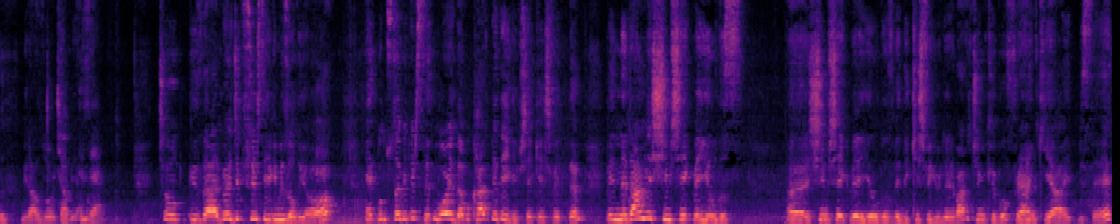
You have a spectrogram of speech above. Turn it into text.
Ih, biraz zor tabii Çok ama. güzel. Çok güzel. Böylece bir sürü silgimiz oluyor. Evet bunu tutabilirsin. Bu arada bu kalple de ilgili bir şey keşfettim. Ve neden ve şimşek ve yıldız e, şimşek ve yıldız ve dikiş figürleri var? Çünkü bu Frankie'ye ait bir set.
